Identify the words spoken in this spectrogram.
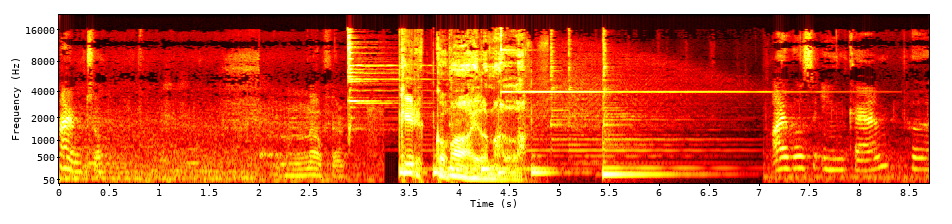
I'm too. No fear. Kirkko maailmalla. I was in camp uh,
